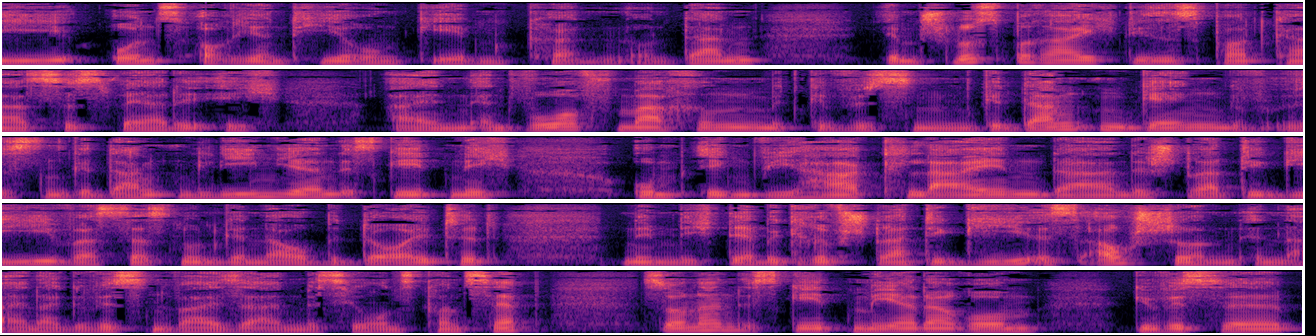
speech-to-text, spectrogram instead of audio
die uns Orientierung geben können. Und dann im Schlussbereich dieses Podcastes werde ich einen Entwurf machen mit gewissen Gedankengängen, gewissen Gedankenlinien. Es geht nicht um irgendwie haarklein da eine Strategie, was das nun genau bedeutet. Nämlich der Begriff Strategie ist auch schon in einer gewissen Weise ein Missionskonzept, sondern es geht mehr darum, gewisse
